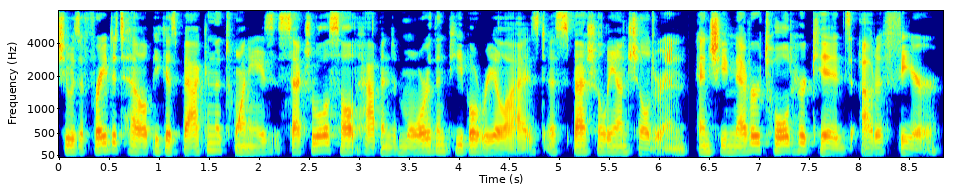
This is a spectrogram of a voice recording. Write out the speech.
She was afraid to tell because back in the 20s, sexual assault happened more than people realized, especially on children, and she never told her kids out of fear.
